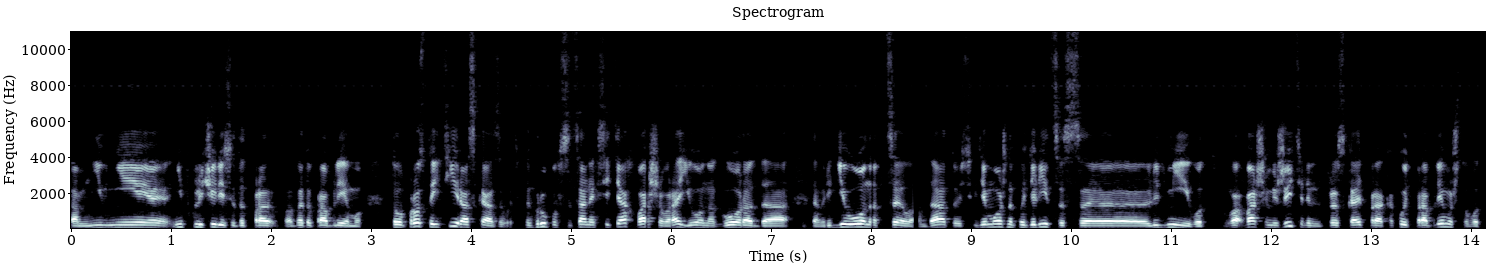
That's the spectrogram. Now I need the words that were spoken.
там, не, не, не включились в, этот, в эту проблему, то просто идти и рассказывать. Группа в социальных сетях вашего района, города, там, региона в целом, да, то есть где можно поделиться с э, людьми, вот вашими жителями, рассказать про какую-то проблему, что вот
